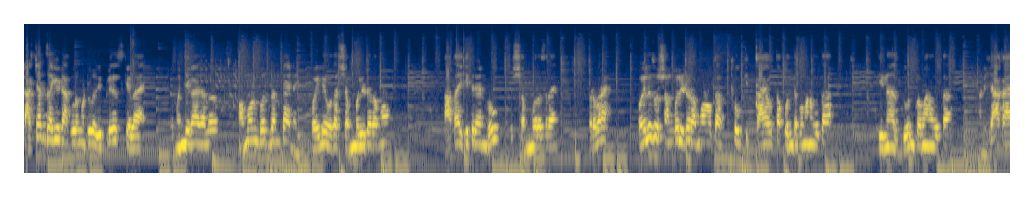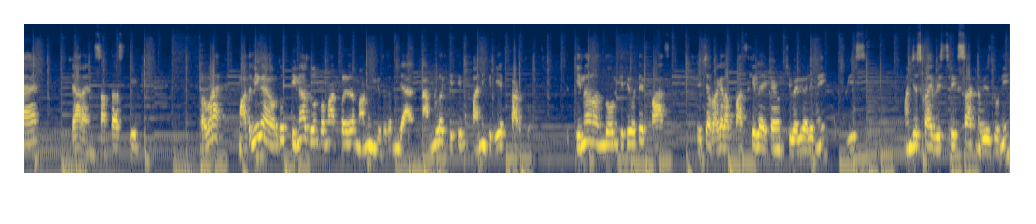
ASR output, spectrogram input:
टाच्याच जागी टाकलं म्हटलं रिप्लेस केलाय. म्हणजे काय झालं? अमाऊंट बदलन काय नाही. पहिले होता शंभर लिटर अमाऊंट आता किती राहील भाऊ? शंभरच राहील बरोबर आहे? पहिले जो शंभर लिटर अमाऊंट होता तो किती काय होता? कोणत्या प्रमाणात होता? तीन आज दोन प्रमाणात होता. आणि ह्या काय आहे? ह्या आहे सात तास तीन. बरोबर आहे? मग आता मी काय करतो? तीन आज दोन प्रमाणात पहिले मांडून घेतो. म्हणजे आम्ल किती पाणी किती हे काढतो. तीन दोन किती होते? पाच. त्याच्या भागाला पाच केलं एका युनिटची व्हॅल्यू आली नाही. वीस. म्हणजेच काय? वीस त्रिक साठ वीस दोन्ही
